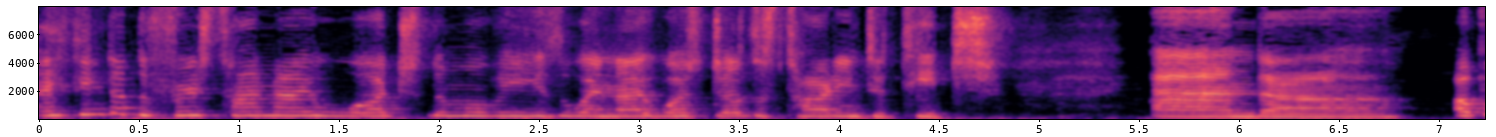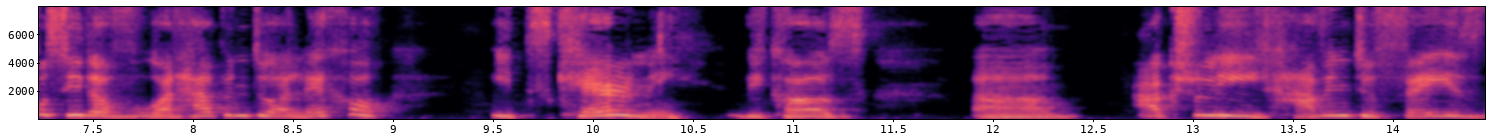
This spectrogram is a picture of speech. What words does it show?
i think that the first time i watched the movie is when i was just starting to teach. And uh opposite of what happened to alejo it scared me because um actually having to face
